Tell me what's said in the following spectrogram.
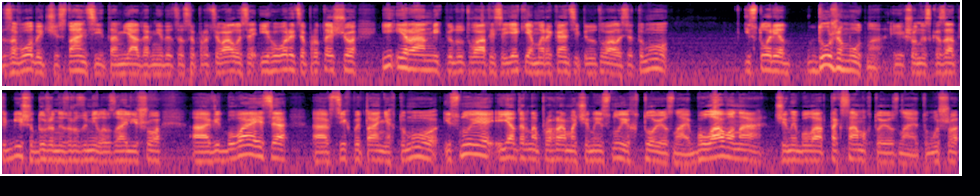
заводи, чи станції там ядерні, де це все працювалося. І говориться про те, що і Іран міг підготуватися, як і американці підготувалися. Тому історія дуже мутна, якщо не сказати більше, дуже незрозуміло взагалі, що відбувається в цих питаннях. Тому існує ядерна програма чи не існує, хто його знає. Була вона чи не була, так само хто його знає, тому що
